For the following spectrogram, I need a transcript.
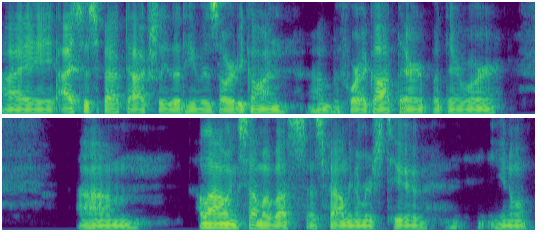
I I suspect actually that he was already gone um, before I got there, but they were um, allowing some of us as family members to, you know,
